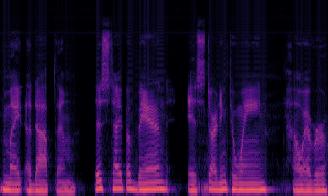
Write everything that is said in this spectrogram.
might adopt them. This type of ban is starting to wane. However,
